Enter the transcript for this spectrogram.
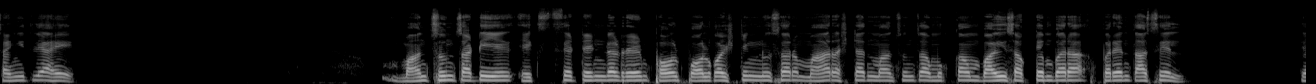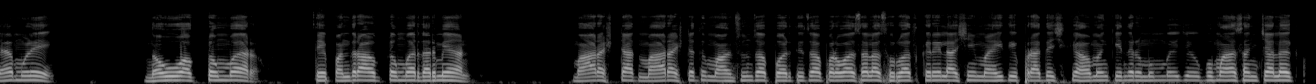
सांगितले आहे. मान्सूनसाठी एक्सेटेंडल रेनफॉल पॉलकॉस्टिंगनुसार महाराष्ट्रात मान्सूनचा मुक्काम बावीस ऑक्टोंबरापर्यंत असेल. त्यामुळे नऊ ऑक्टोंबर ते पंधरा ऑक्टोंबर दरम्यान महाराष्ट्रात महाराष्ट्रातून मान्सूनचा परतीचा प्रवासाला सुरुवात करेल अशी माहिती प्रादेशिक हवामान केंद्र मुंबईचे उपमहासंचालक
